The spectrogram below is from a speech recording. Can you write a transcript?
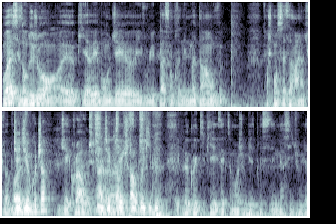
Ouais, c'est dans deux jours. Et puis il y avait, bon, Jay, euh, il voulait pas s'entraîner le matin. On veut... Franchement, ça sert à rien. Tu vas pas. JJ Okocha Jay Crouch. Ah, Jay euh, Crouch, Crouch. coéquipier. Le coéquipier, exactement, j'ai oublié de préciser. Merci, Julian.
